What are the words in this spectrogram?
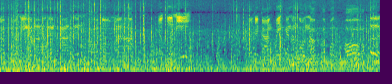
ครับตอนนี้กำลังเดินทางขึ้นเขากระโจมมานะครับ เดี๋ยวคืนนี้ เราจะกางเต็นท์กันข้างบนครับเขาเปิดอ๋อเขาเปิด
